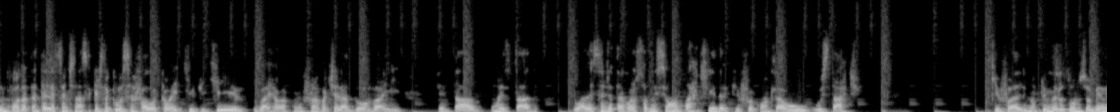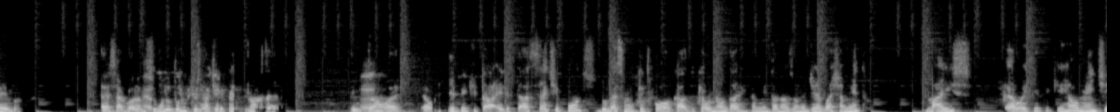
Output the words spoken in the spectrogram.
um ponto até interessante nessa questão que você falou, que é uma equipe que vai jogar como franco atirador, vai tentar um resultado. O Alessandro até agora só venceu uma partida, que foi contra o, o Start. Que foi ali no primeiro turno, se eu bem lembro. Essa agora no é, segundo turno, que o Start ele perdeu de 1 a 0. Então, é. é, é uma equipe que tá, ele tá a 7 pontos do 15 colocado, que é o União Darwin, também tá na zona de rebaixamento. Mas é uma equipe que realmente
